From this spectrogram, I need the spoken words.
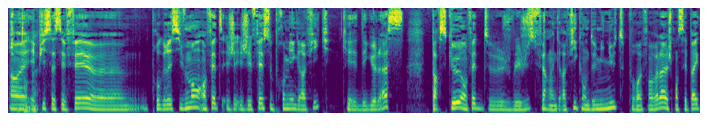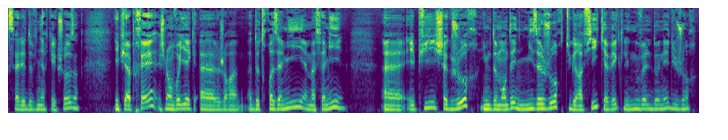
ça et puis ça s'est fait euh, progressivement. En fait, j'ai fait ce premier graphique qui est dégueulasse parce que en fait, euh, je voulais juste faire un graphique en deux minutes pour. Enfin voilà, je pensais pas que ça allait devenir quelque chose. Et puis après, je l'ai envoyé à, genre à, deux trois amis, à ma famille. Euh, et puis chaque jour, ils me demandaient une mise à jour du graphique avec les nouvelles données du jour.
